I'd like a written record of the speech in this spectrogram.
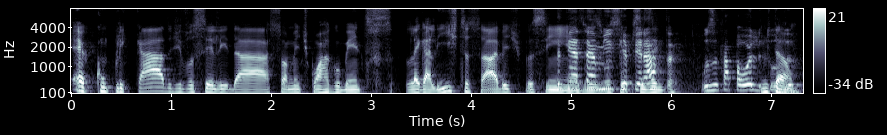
é complicado de você lidar somente com argumentos legalistas, sabe? Tipo assim, Tem às até vezes amigo você que é precisa pirata. Usa tapa-olho então, tudo.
